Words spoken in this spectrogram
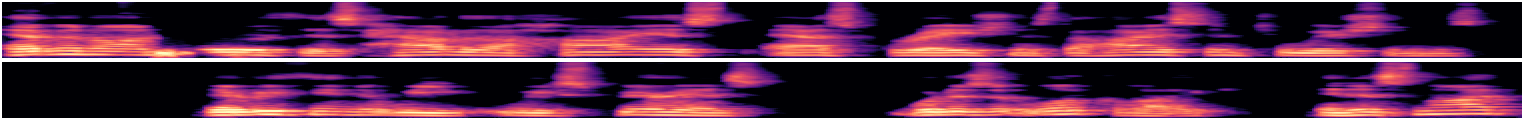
Heaven on earth is how do the highest aspirations, the highest intuitions, everything that we, we experience, what does it look like? And it's not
